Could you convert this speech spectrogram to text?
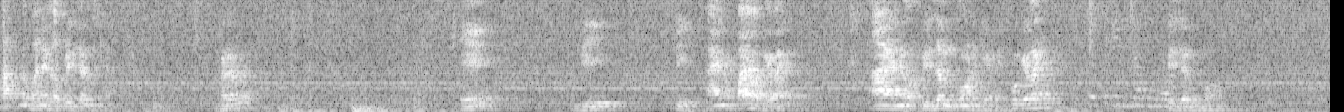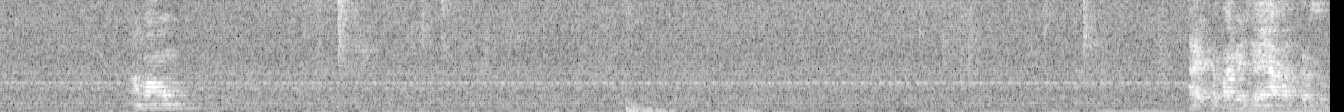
કાચનો બનેલો પ્રિઝમ છે. બરાબર? એ બી સી આ એનો પાયો કહેવાય. આ એનો પ્રિઝમ કોણ કહેવાય? શું કહેવાય? પ્રિઝમ કોણ? આમાં હું આ એક સપાટી છે અહીંયા આપાત કરશું.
